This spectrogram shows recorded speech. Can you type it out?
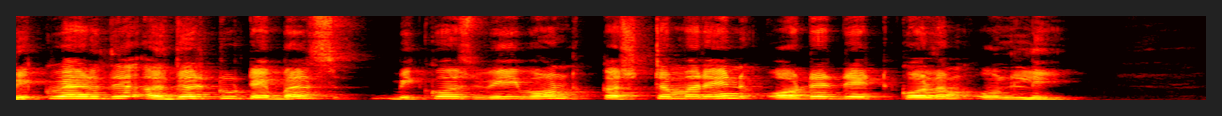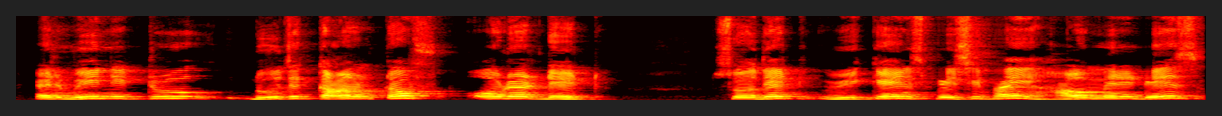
require the other two tables because we want customer and order date column only. And we need to do the count of order date so that we can specify how many days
